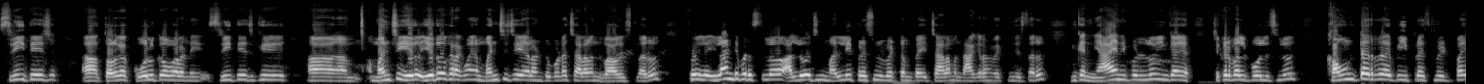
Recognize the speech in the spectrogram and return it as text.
శ్రీతేజ్ త్వరగా కోలుకోవాలని శ్రీతేజ్కి మంచి ఏదో ఏదో ఒక రకమైన మంచి చేయాలంటూ కూడా చాలా మంది భావిస్తున్నారు. సో ఇలా ఇలాంటి పరిస్థితుల్లో అల్లు అర్జున్ మళ్ళీ ప్రెస్ మీట్ పెట్టడంపై చాలా మంది ఆగ్రహం వ్యక్తం చేస్తారు. ఇంకా న్యాయ నిపుణులు ఇంకా చిక్కడపల్లి పోలీసులు కౌంటర్ ఈ ప్రెస్ మీట్ పై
